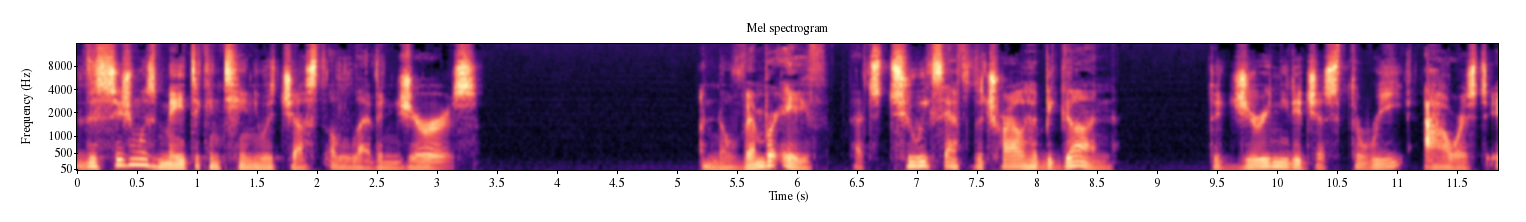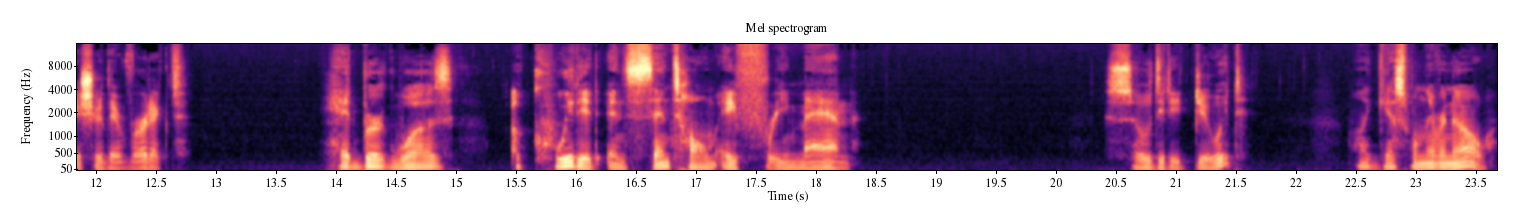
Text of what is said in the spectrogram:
The decision was made to continue with just 11 jurors. On November 8th, that's two weeks after the trial had begun, the jury needed just three hours to issue their verdict. Hedberg was acquitted and sent home a free man. So, did he do it? Well, I guess we'll never know.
